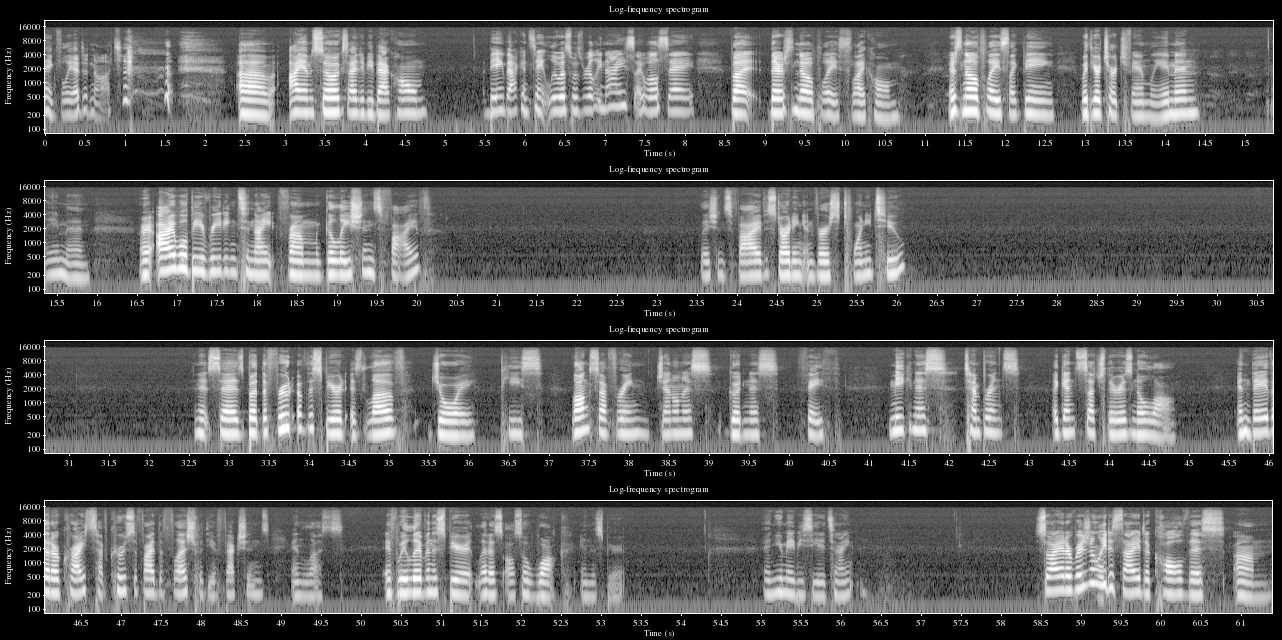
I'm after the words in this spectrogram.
Thankfully, I did not. um, I am so excited to be back home. Being back in St. Louis was really nice, I will say, but there's no place like home. There's no place like being with your church family. Amen. Amen. All right, I will be reading tonight from Galatians 5. Galatians 5, starting in verse 22. And it says, But the fruit of the Spirit is love, joy, peace, long suffering, gentleness, goodness, faith, meekness, temperance. Against such there is no law. And they that are Christ's have crucified the flesh with the affections and lusts. If we live in the Spirit, let us also walk in the Spirit. And you may be seated tonight. So I had originally decided to call this, um,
